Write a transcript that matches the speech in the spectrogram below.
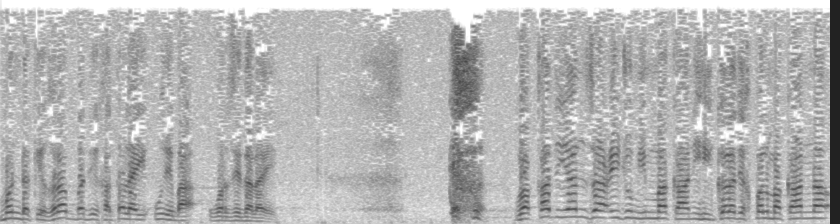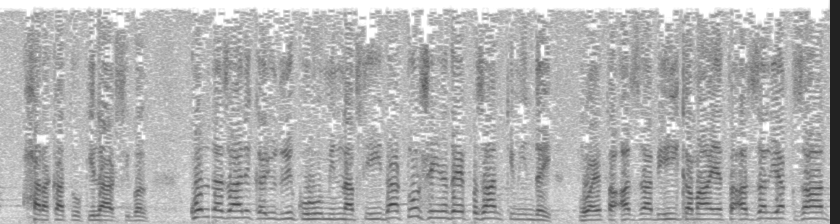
منډه کی غرب به دی ختلی او دی به غورځیدلی وقد ينزعج من مکانه کله د خپل مکان نه حرکت وکی لاړ شی بل کل ذلک یدرکه من نفسه دا ټول شیونه دی په ځان کی میندی ویتعذی به کما یتعذی الیقظان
